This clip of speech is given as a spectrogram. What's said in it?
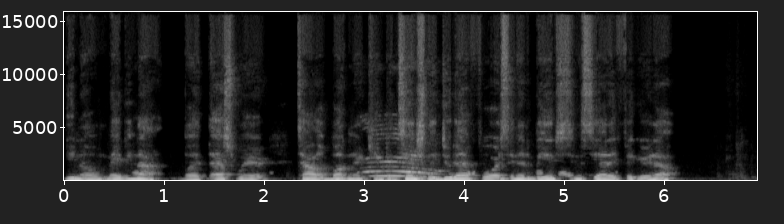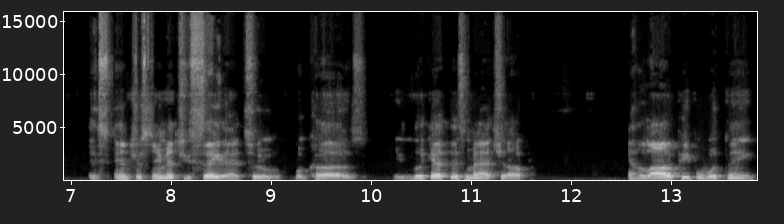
You know, maybe not. But that's where Tyler Buchner can potentially do that for us, and it'll be interesting to see how they figure it out. It's interesting that you say that too, because you look at this matchup, and a lot of people would think,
